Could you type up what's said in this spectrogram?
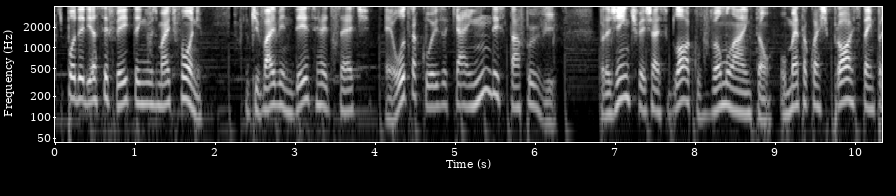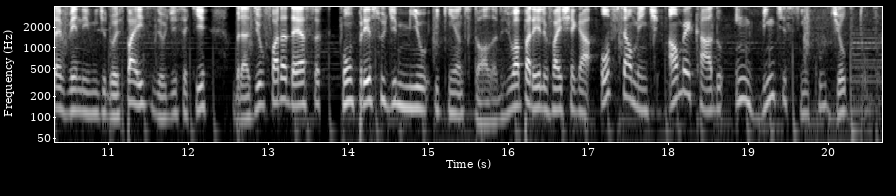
que poderia ser feita em um smartphone. O que vai vender esse headset é outra coisa que ainda está por vir. Pra gente fechar esse bloco, vamos lá então. O MetaQuest Pro está em pré-venda em 22 países, eu disse aqui, Brasil fora dessa, com preço de 1.500 dólares. E o aparelho vai chegar oficialmente ao mercado em 25 de outubro.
